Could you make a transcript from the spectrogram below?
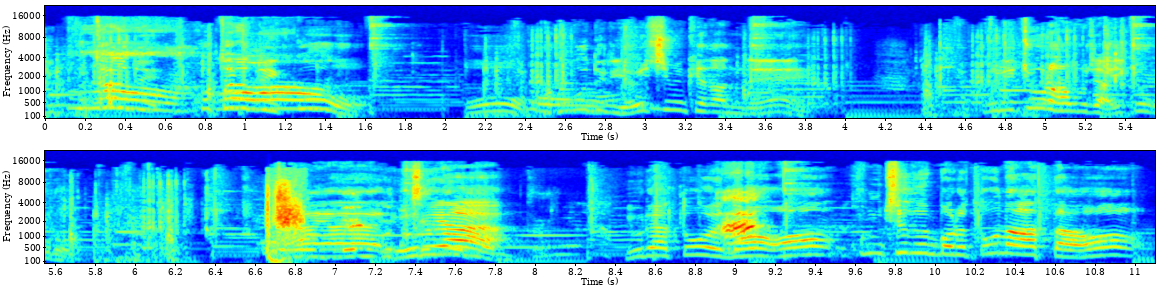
여기 포탈도 우와. 포탈도 우와. 있고. 오 광부들이 열심히 캐놨네. 우리 이쪽으로 가보자 이쪽으로. 야야야 맹구 요리야. 요리야 또 너 어? 훔치는 버릇 또 나왔다 어? 어,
